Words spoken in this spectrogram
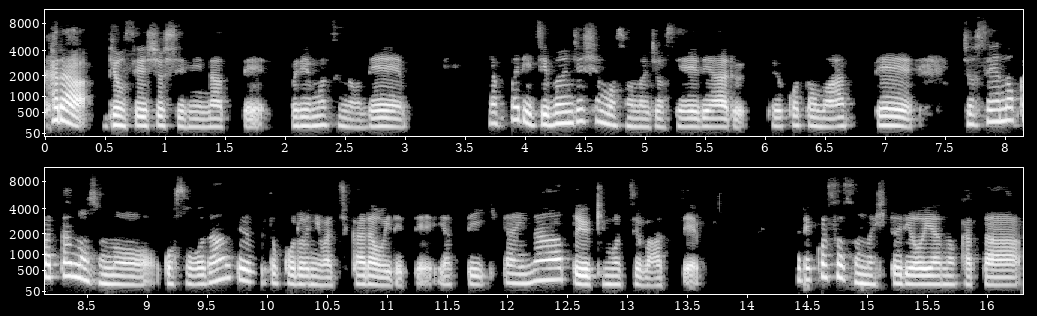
から行政書士になっておりますので、やっぱり自分自身もその女性であるということもあって、女性の方のそのご相談というところには力を入れてやっていきたいなという気持ちはあって、それこそその一人親の方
